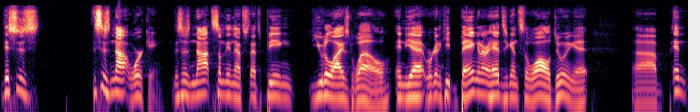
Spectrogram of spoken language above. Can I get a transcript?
this is this is not working. This is not something that's that's being utilized well, and yet we're going to keep banging our heads against the wall doing it. Uh, and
